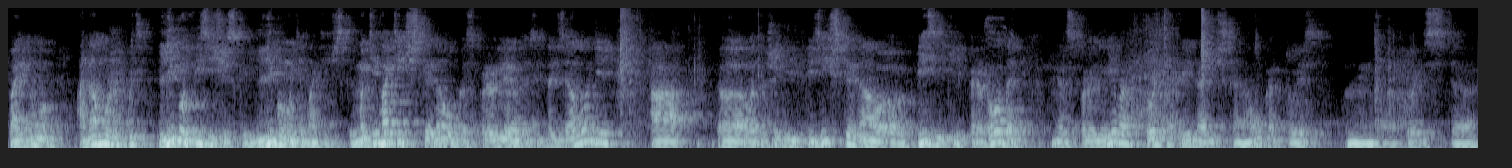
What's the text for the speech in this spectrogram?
Поэтому она может быть либо физической, либо математической. Математическая наука справедлива относительно теологии, а э, в отношении физической науки, физики, природы э, справедлива только риторическая наука, то есть, э, то есть э,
